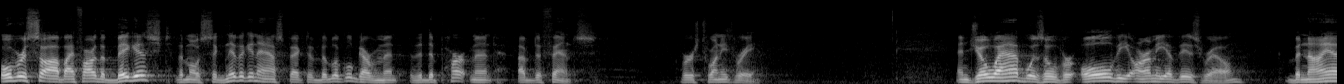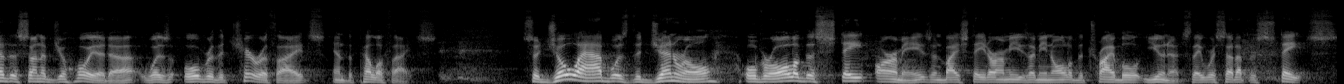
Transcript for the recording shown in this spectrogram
oversaw by far the biggest, the most significant aspect of biblical government, the Department of Defense. Verse 23. And Joab was over all the army of Israel. Benaiah the son of Jehoiada was over the Cherethites and the Pelethites. So Joab was the general over all of the state armies, and by state armies I mean all of the tribal units. They were set up as states,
